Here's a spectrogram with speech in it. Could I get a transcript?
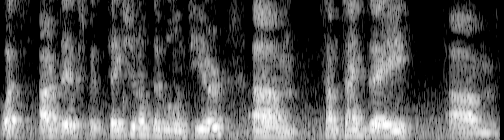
what are the expectation of the volunteer. Um, sometimes they um,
